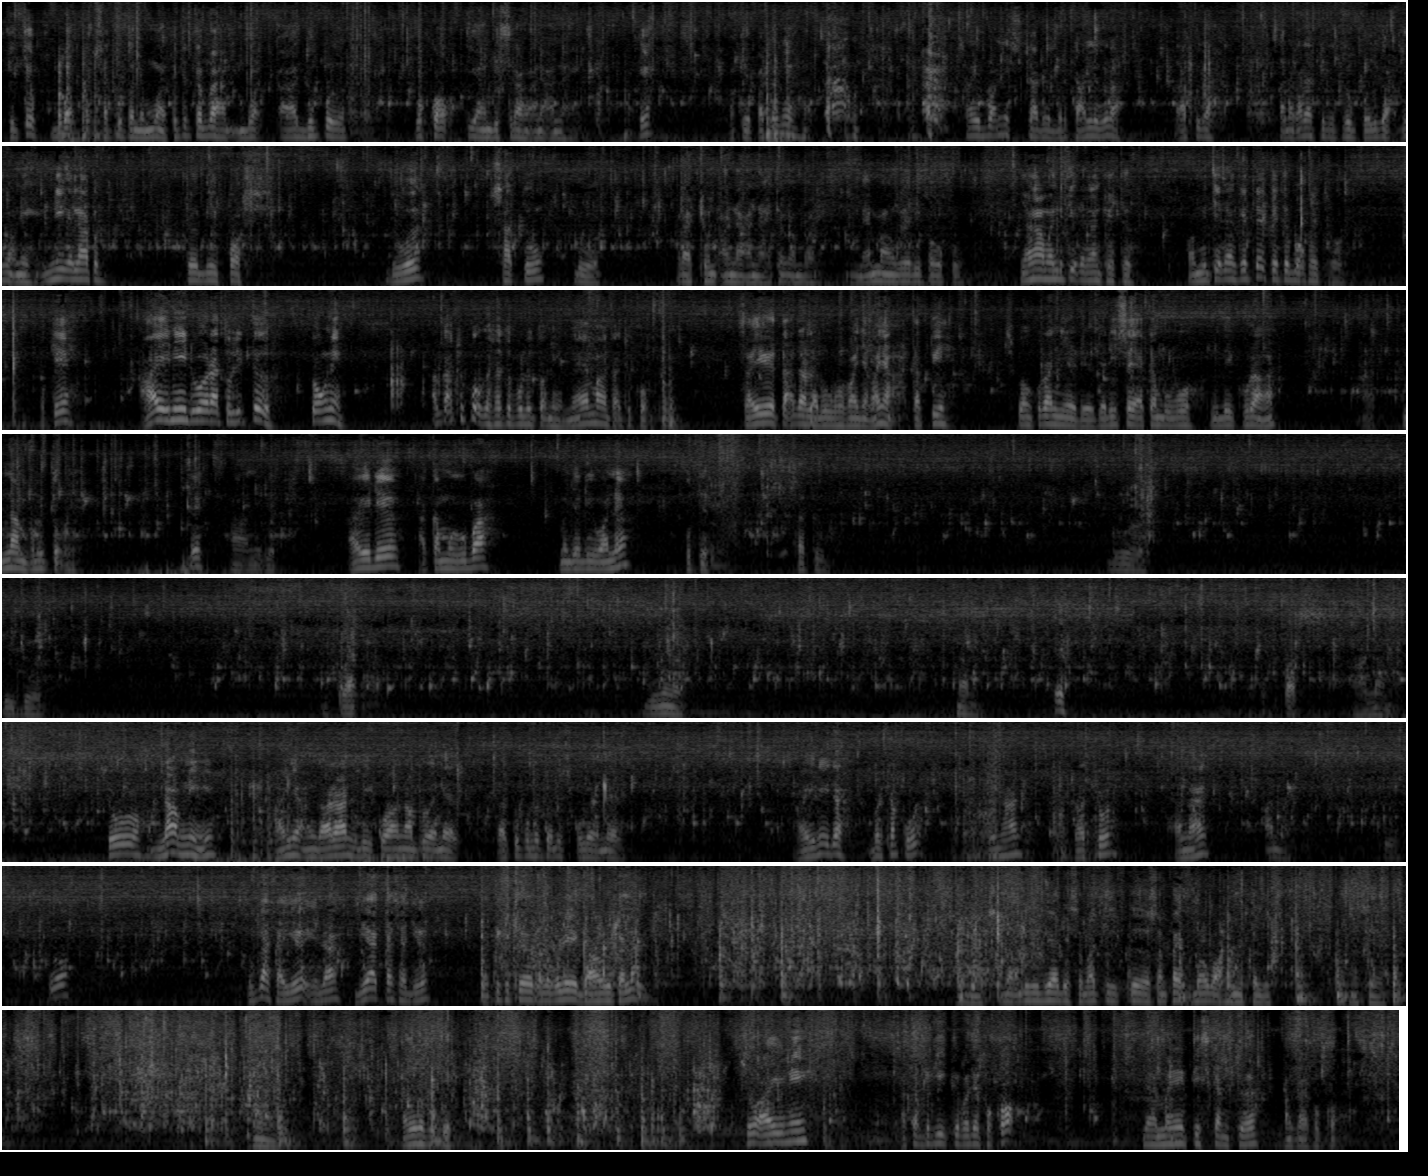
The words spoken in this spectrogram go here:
kita buat satu penemuan. Kita telah buat uh, jumpa pokok yang diserang anak-anak. Okey. Okey, patutnya saya buat ni secara berkala lah. Tapi lah kadang-kadang kita terlupa juga. Tengok ni. Ini ialah apa? Turbifos. Dua. Satu. Dua. Racun anak-anak. Tengok gambar ni. Memang very powerful. Jangan menitik dalam kereta. Kalau menitik dalam kereta, kereta bawa petrol. Okey. Air ni 200 liter. Tong ni. Agak cukup ke satu puluh ni? Memang tak cukup. Saya tak adalah bubuh banyak-banyak. Tapi sekurang-kurangnya dia. Jadi saya akan bubuh lebih kurang. ah. 6 penutup ni. Okey. Ha, ni dia. Air dia akan merubah menjadi warna putih. Satu. Dua. Tiga. Empat. Lima. Enam. Eh. Lepas. Ha, enam. So, enam ni hanya anggaran lebih kurang 60 ml. Satu penutup ni 10 ml. Air ni dah bercampur lah dengan racun anai anai. Okay. So, tugas saya ialah biarkan saja. Tapi kita kalau boleh gaulkan lah. Ha, sebab dia, dia ada sebati ke sampai ke bawah ni sekali. Okey. Hmm. Air ni putih. So air ni akan pergi kepada pokok dan menetiskan ke pangkal pokok.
